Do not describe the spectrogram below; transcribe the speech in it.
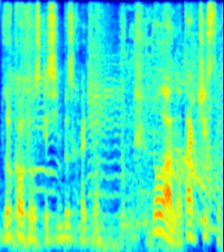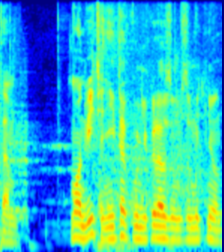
Вдруг кого-то воскресить бы захотел. Ну ладно, так чисто там. Вон, видите, не так у них разум замутнен.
